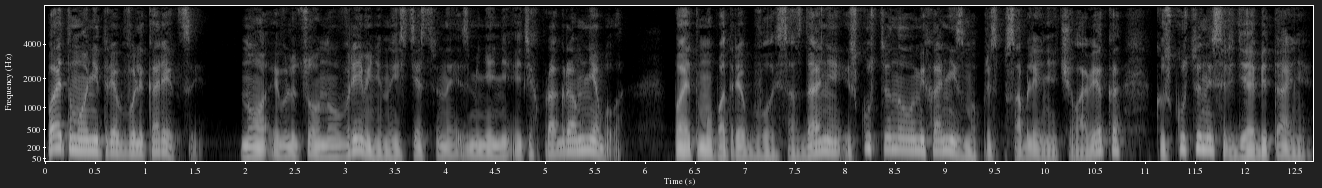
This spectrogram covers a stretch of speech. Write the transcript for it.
Поэтому они требовали коррекции. Но эволюционного времени на естественное изменение этих программ не было, поэтому потребовалось создание искусственного механизма приспособления человека к искусственной среде обитания,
